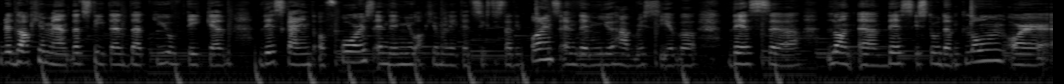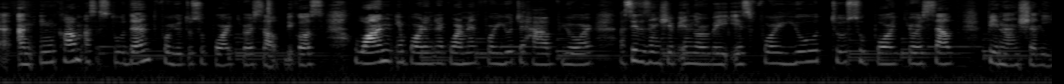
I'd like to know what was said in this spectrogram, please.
the document that stated that you've taken this kind of course and then you accumulated 60 study points and then you have received uh, this uh, loan uh, this student loan or an income as a student for you to support yourself because one important requirement for you to have your uh, citizenship in Norway is for you to support yourself financially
